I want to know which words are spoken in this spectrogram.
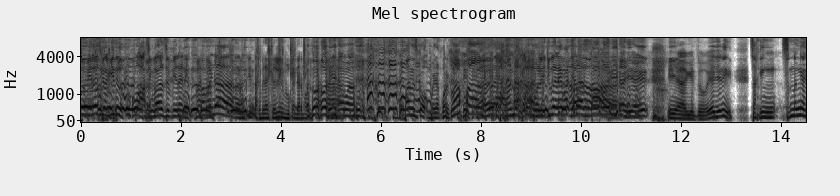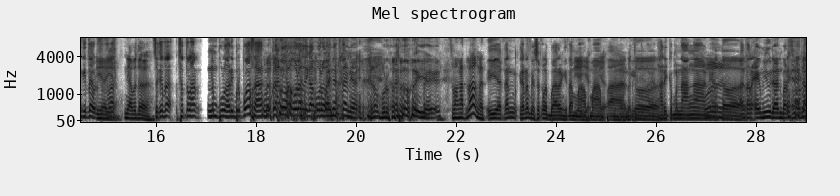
Supirnya juga gitu. Wah asik banget supirnya nih. Pangandaran. Mas, ini takbiran keliling bukan dharma wisata. Oh iya mah. Pantes kok banyak pohon kelapa. Pangandaran. Gak boleh juga lewat jalan tol. Oh, iya iya. Iya gitu. Ya jadi saking senengnya kita Iya, setelah Ya betul. setelah setelah 60 hari berpuasa. Bukan 30, 30. Kebanyakan ya. Lo buru Oh iya. Semangat banget. Iya kan karena besok lebaran kita Iya, iya, maaf-maafan iya, gitu. betul. Hari kemenangan ya. Betul. Antara MU dan Barcelona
